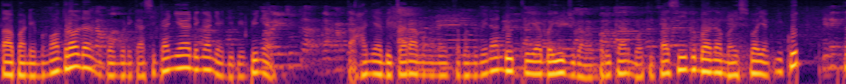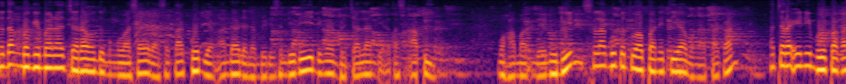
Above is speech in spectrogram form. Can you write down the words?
tak pandai mengontrol dan mengkomunikasikannya dengan yang dipimpinnya. Tak hanya bicara mengenai kepemimpinan, Dutria Bayu juga memberikan motivasi kepada mahasiswa yang ikut tentang bagaimana cara untuk menguasai rasa takut yang ada dalam diri sendiri dengan berjalan di atas api. Muhammad Muinuddin selaku ketua panitia mengatakan, acara ini merupakan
